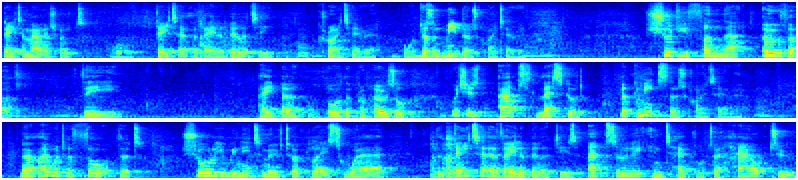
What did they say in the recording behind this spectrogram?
data management or data availability criteria or doesn't meet those criteria, should you fund that over the paper or the proposal which is perhaps less good, but meets those criteria. Now, I would have thought that surely we need to move to a place where the data availability is absolutely integral to how to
